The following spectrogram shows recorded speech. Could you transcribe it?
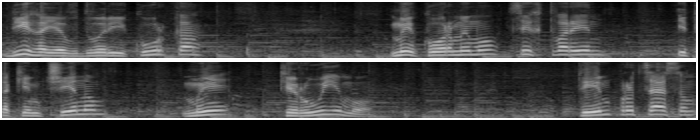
бігає в дворі курка. Ми кормимо цих тварин і таким чином ми керуємо тим процесом,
